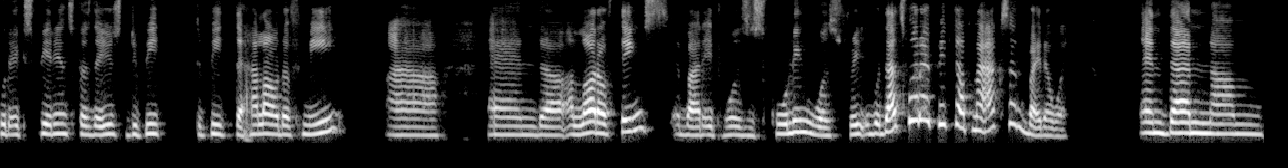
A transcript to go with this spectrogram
good experience because they used to beat, to beat the hell out of me. Uh, and uh, a lot of things but it was schooling was really that's where i picked up my accent by the way and then um,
